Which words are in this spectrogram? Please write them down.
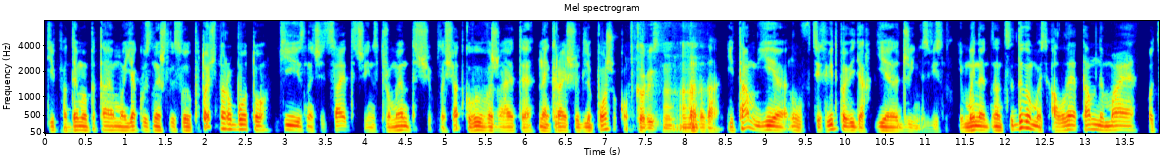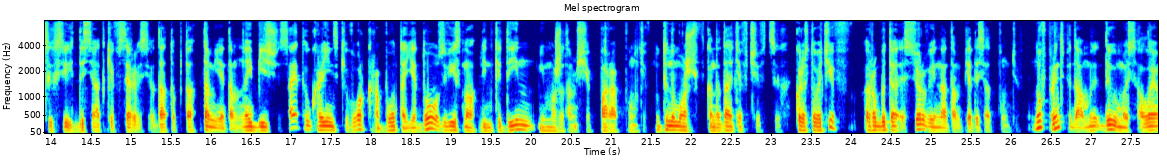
типа, де ми питаємо, як ви знайшли свою поточну роботу, які, значить, сайт чи інструмент чи площадку ви вважаєте найкращою для пошуку. Корисно, ага. Да-да-да. і там є. Ну в цих відповідях є Джині, звісно, і ми на це дивимося, але там немає оцих всіх десятків сервісів. Да, тобто там є там найбільші сайти українські, Work, робота, є доу, звісно, LinkedIn і може там ще пара пунктів. Ну ти не можеш в кандидатів чи в цих користувачів робити сервій на там 50 пунктів. Ну, в принципі, да, ми дивимося, але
